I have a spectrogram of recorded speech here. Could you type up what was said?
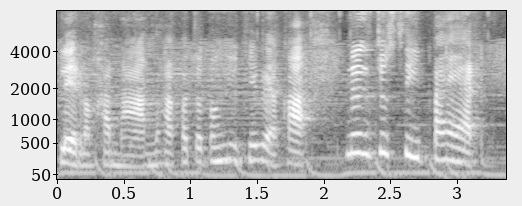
เรทราคาน้ำนะคะ ก็จะต้องอยู่ที่เรทราคา1.48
